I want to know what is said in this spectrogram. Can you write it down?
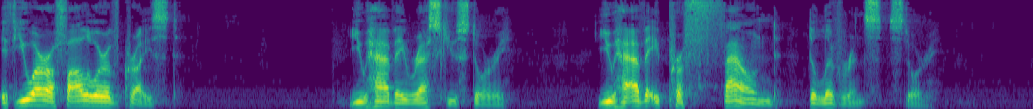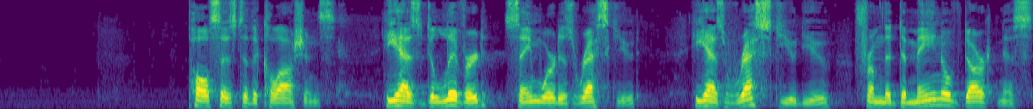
If you are a follower of Christ, you have a rescue story. You have a profound deliverance story. Paul says to the Colossians, He has delivered, same word as rescued, He has rescued you from the domain of darkness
